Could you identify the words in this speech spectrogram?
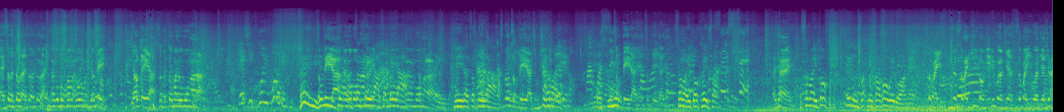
嚟收咪都嚟，收咪都嚟，買個幫啊，買個幫小地，小地啊，收咪都買個幫啊！你是貴妹？哎，你真係啊！十地啦，十地啦，係啦，十地啦，多十地啊，總之係咪？我師母十地啦，係十地啦。十萬多可以收。係真係。十萬多，呢輪十輪三個幾萬呢？十萬，即十萬幾多幾呢個字？十萬二個字真係。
